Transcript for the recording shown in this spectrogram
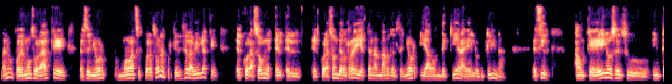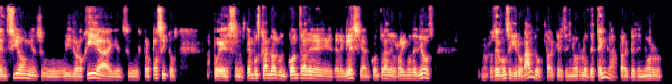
Bueno, podemos orar que el Señor mueva sus corazones, porque dice la Biblia que el corazón, el, el, corazón del rey está en las manos del Señor y a donde quiera Él lo inclina. Es decir, aunque ellos en su intención, en su ideología y en sus propósitos, pues estén buscando algo en contra de, la iglesia, en contra del reino de Dios, nosotros debemos seguir orando para que el Señor los detenga, para que el Señor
